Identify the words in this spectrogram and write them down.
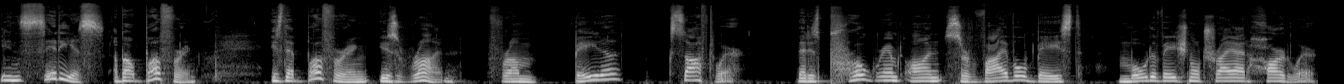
insidious about buffering is that buffering is run from beta software that is programmed on survival based motivational triad hardware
